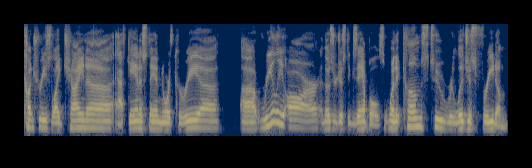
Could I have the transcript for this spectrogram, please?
countries like China, Afghanistan, North Korea uh, really are, and those are just examples, when it comes to religious freedom.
